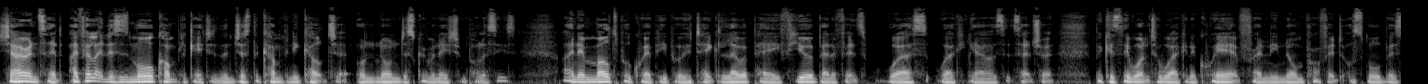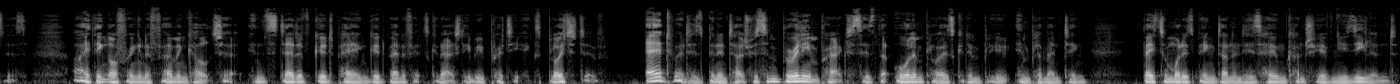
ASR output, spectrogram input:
Sharon said, I feel like this is more complicated than just the company culture or non discrimination policies. I know multiple queer people who take lower pay, fewer benefits, worse working hours, etc., because they want to work in a queer friendly non profit or small business. I think offering an affirming culture instead of good pay and good benefits can actually be pretty exploitative. Edward has been in touch with some brilliant practices that all employers could impl- implementing based on what is being done in his home country of New Zealand.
